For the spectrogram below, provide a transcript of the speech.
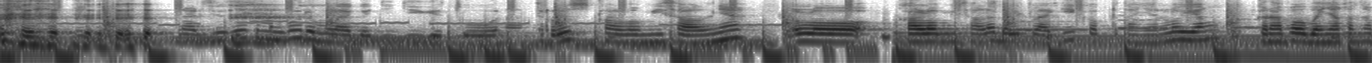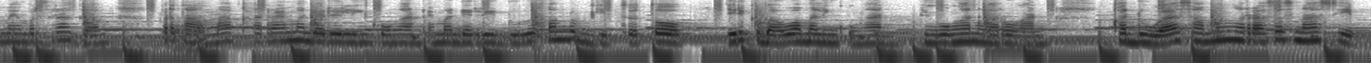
Nah di situ temen gue udah mulai agak jijik gitu. Nah terus kalau misalnya lo Kalau misalnya balik lagi ke pertanyaan lo yang Kenapa kebanyakan sama yang berseragam? Pertama karena emang dari lingkungan Emang dari dulu kan lo begitu tuh. Jadi ke bawah sama lingkungan Lingkungan ngaruhan Kedua sama ngerasa senasib.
